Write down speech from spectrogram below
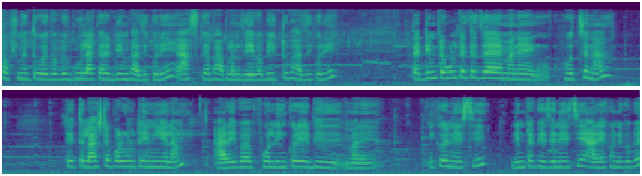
সবসময় তো ওইভাবে গুল আকারে ডিম ভাজি করি। আজকে ভাবলাম যে এইভাবে একটু ভাজি করি। তাই ডিমটা উল্টাতে যে মানে হচ্ছে না। তো তো লাস্টে পর উল্টে নিয়ে এলাম। আর এইভাবে ফোল্ডিং করে মানে ই করে নিয়েছি। ডিমটা ভেজে নিয়েছি। আর এখন এভাবে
